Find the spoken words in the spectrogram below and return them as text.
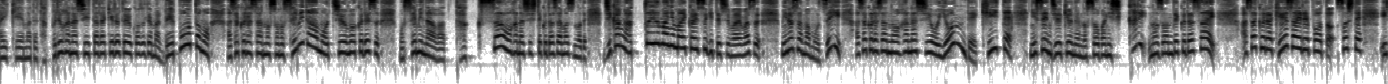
背景までたっぷりお話しいただけるということで、まあ、レポートも、朝倉さんのそのセミナーも注目です。もうセミナーはたくさんお話ししてくださいますので、時間があっという間に毎回過ぎてしまいます。皆様もぜひ、朝倉さんのお話を読んで聞いて、2019年の相場にしっかり臨んでください。朝倉経済レポート、そして1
